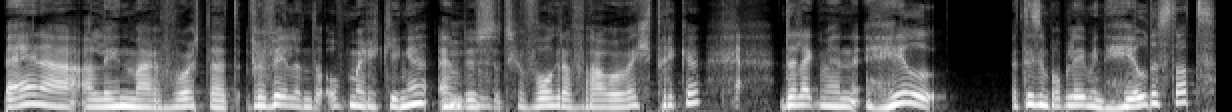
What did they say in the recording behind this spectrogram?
bijna alleen maar voort uit vervelende opmerkingen en dus mhm. het gevolg dat vrouwen wegtrekken. Ja. Dat lijkt me een heel... Het is een probleem in heel de stad.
